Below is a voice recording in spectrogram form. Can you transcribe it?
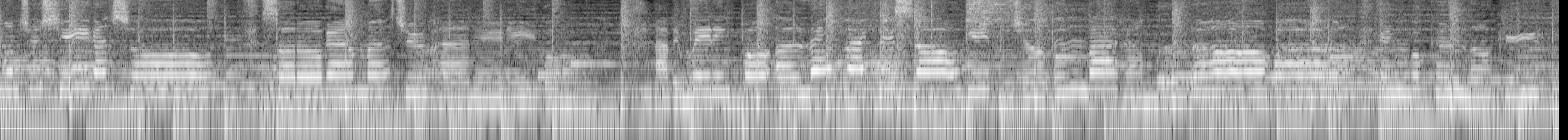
멈춘 시간 속 서로가 마주하는 이곳 I've been waiting for a love like this so 기분 좋은 바람 불어와 행복한 너 그리고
